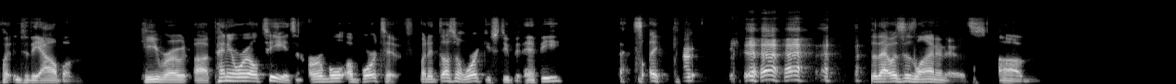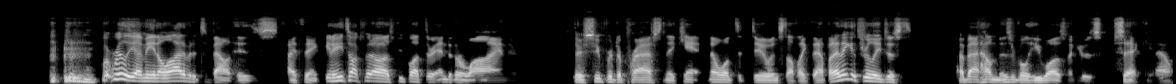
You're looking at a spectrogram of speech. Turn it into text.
put into the album, he wrote, uh, "Pennyroyal tea. It's an herbal abortive, but it doesn't work. You stupid hippie." That's like so. That was his liner notes. Um, but really, I mean, a lot of it, it's about his. I think you know he talks about oh, it's people at their end of their line. They're, they're super depressed and they can't know what to do and stuff like that. But I think it's really just about how miserable he was when he was sick. You know,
